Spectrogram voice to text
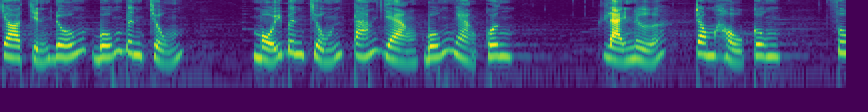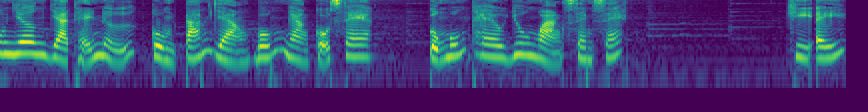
cho chỉnh đốn bốn binh chủng, mỗi binh chủng tám dạng bốn ngàn quân. Lại nữa, trong hậu cung, phu nhân và thể nữ cùng tám dạng bốn ngàn cổ xe, cũng muốn theo du ngoạn xem xét. Khi ấy,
